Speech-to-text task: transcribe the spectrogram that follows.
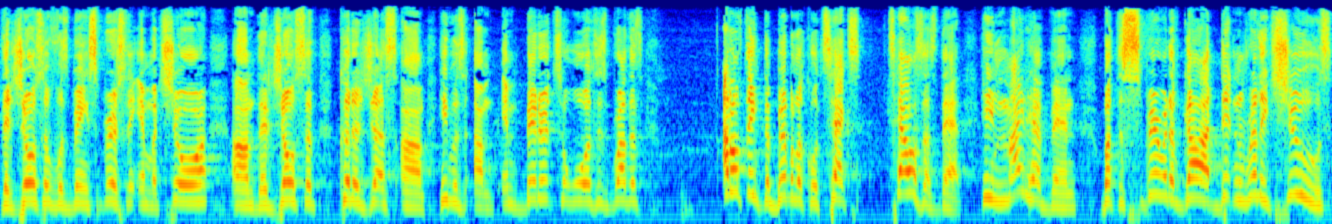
that Joseph was being spiritually immature, um, that Joseph could have just, um, he was um, embittered towards his brothers. I don't think the biblical text tells us that. He might have been, but the Spirit of God didn't really choose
